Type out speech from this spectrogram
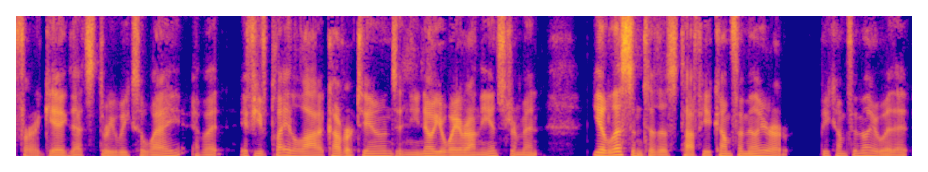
for a gig that's three weeks away. But if you've played a lot of cover tunes and you know your way around the instrument, you listen to this stuff, you come familiar, become familiar with it,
